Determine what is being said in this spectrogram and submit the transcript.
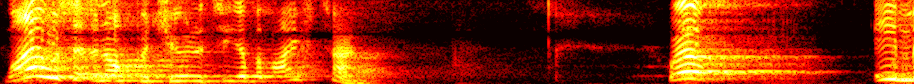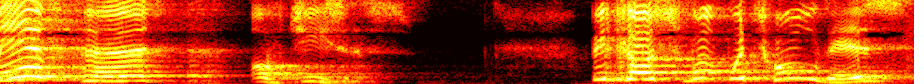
Why was it an opportunity of a lifetime? Well, he may have heard of Jesus. Because what we're told is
